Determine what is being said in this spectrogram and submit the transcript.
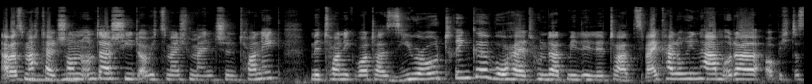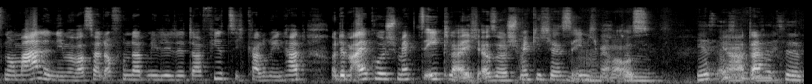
aber es macht halt schon einen Unterschied, ob ich zum Beispiel meinen Gin Tonic mit Tonic Water Zero trinke, wo halt 100 Milliliter 2 Kalorien haben, oder ob ich das normale nehme, was halt auf 100 Milliliter 40 Kalorien hat. Und im Alkohol schmeckt es eh gleich, also schmecke ich es eh nicht mehr raus. Ja, ist echt ja, ein dann, Tipp.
